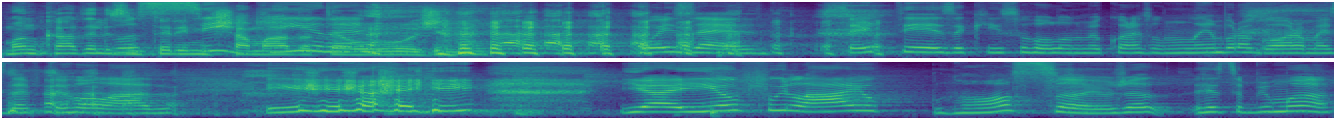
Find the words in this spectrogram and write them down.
Mancada eles vou não terem me seguir, chamado até né? hoje. né? Pois é, certeza que isso rolou no meu coração. Não lembro agora, mas deve ter rolado. E aí, e aí eu fui lá, eu, nossa, eu já recebi uma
